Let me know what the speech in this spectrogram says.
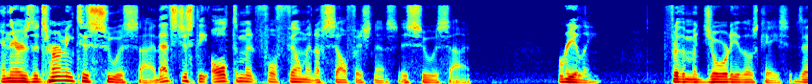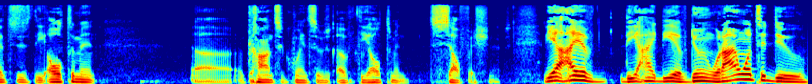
And there is a turning to suicide. That's just the ultimate fulfillment of selfishness is suicide. Really. For the majority of those cases. That's just the ultimate uh, consequence of, of the ultimate selfishness. Yeah, I have the idea of doing what I want to do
